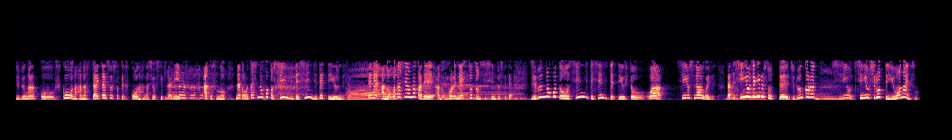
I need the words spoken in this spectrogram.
自分がこう、不幸な話、大体そういう人って不幸な話をしてきたり、あとその、なんか私のこと信じて、信じてって言うんですよ。でね、あの、私の中で、あの、これね、一つの指針としてて、自分のことを信じて信じてっていう人は、信用しない方がいいです。だって信用できる人って自分からん信用,、信用しろって言わないですもん。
